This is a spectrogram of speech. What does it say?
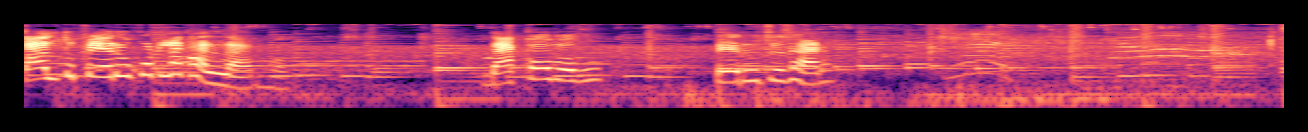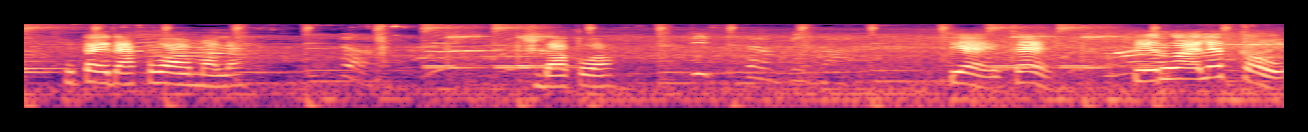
काल तू पेरू कुठला खाल्ला? मग दाखव बघू. पेरूचं झाड. कुठं आहे? दाखवा आम्हाला. दाखवा. ते आहे काय? पेरू आल्यात का हो?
